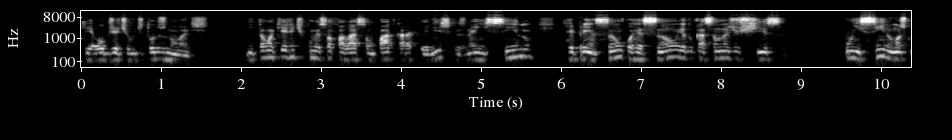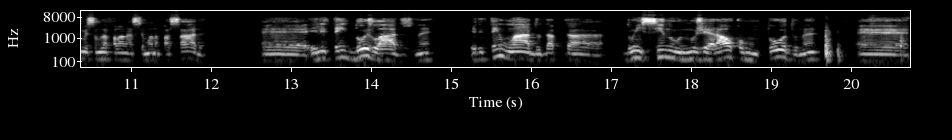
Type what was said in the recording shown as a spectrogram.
que é o objetivo de todos nós. Então, aqui a gente começou a falar, são quatro características, né? Ensino, repreensão, correção e educação na justiça. O ensino, nós começamos a falar na semana passada, é, ele tem dois lados, né? Ele tem um lado da, da, do ensino no geral como um todo, né? É,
